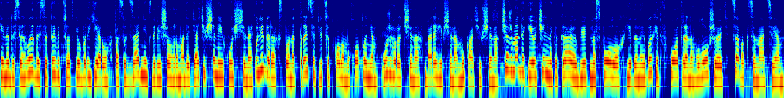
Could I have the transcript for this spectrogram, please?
і не досягли 10% бар'єру. Пасуть задніх здебільшого громади Тячівщини і Хущини. У лідерах з понад 30% охопленням Ужгородщина, Берегівщина, Мукачівщина. Що ж медики і очільники краю б'ють на сполох. Єдиний вихід вкотре наголошують це вакцинація.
